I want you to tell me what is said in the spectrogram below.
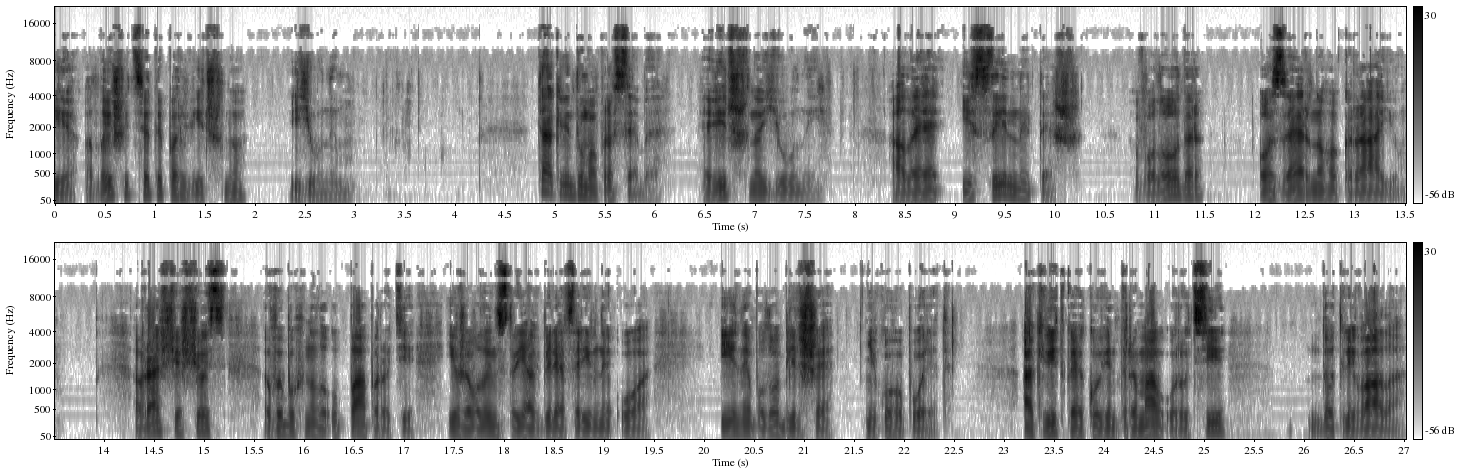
і лишиться тепер вічно юним. Так він думав про себе вічно юний, але і сильний теж володар озерного краю. Ще щось вибухнуло у папороті, і вже Волин стояв біля царівни О, і не було більше нікого поряд. А квітка, яку він тримав у руці, дотлівала,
